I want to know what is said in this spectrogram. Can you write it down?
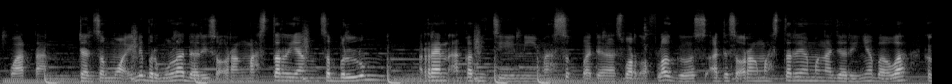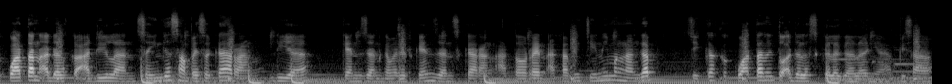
kekuatan. Dan semua ini bermula dari seorang master yang sebelum Ren Akamichi ini masuk pada Sword of Logos ada seorang master yang mengajarinya bahwa kekuatan adalah keadilan. Sehingga sampai sekarang dia Kenzan Kamen Rider Kenzan sekarang atau Ren Akamichi ini menganggap jika kekuatan itu adalah segala-galanya bisa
